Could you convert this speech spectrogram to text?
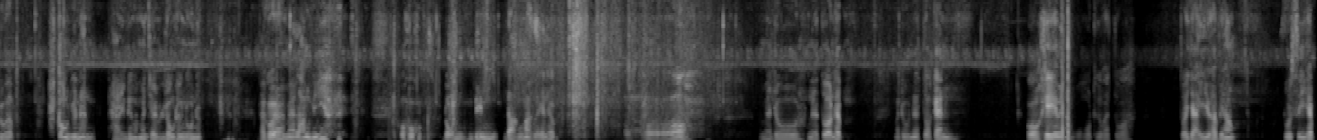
ดูครับกล้องอยู่นั่น ถ่ายนึกว่ามันจะลงทางนู้นครับปรากฏว่าแม่หลังนี้ โอ้โห โดนดิ้นดังมากเลยนะครับ โอ้โห มาดูเนื้อตัวนะครับ มาดูเนื้อตัวกัน โอเคพี่น้อง โอ้โห ถือว่าตัว ตัวใหญ่อยู่ครับพี่น้อง ดูสีครับ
